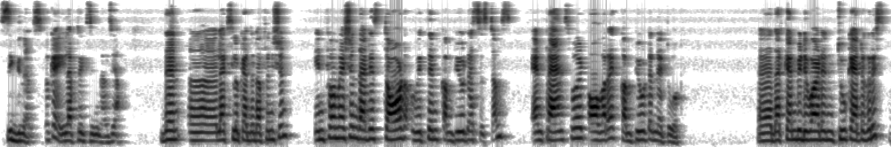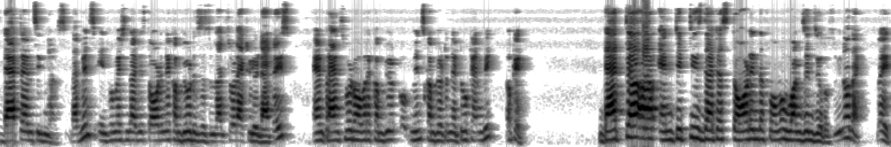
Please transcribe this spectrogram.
signals okay electric signals yeah Then uh, let's look at the definition. Information that is stored within computer systems and transferred over a computer network. Uh, that can be divided in two categories, data and signals. That means information that is stored in a computer system. That's what actually data is. And transferred over a computer means computer network can be okay. Data are entities that are stored in the form of ones and zeros. We know that, right?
